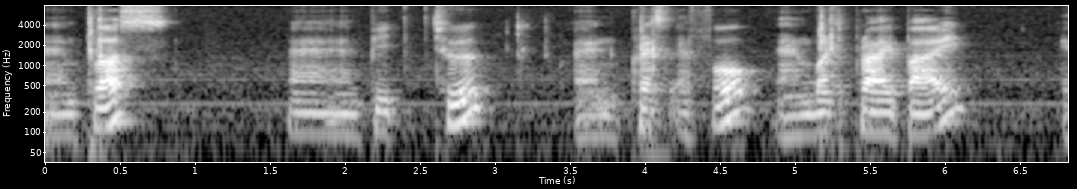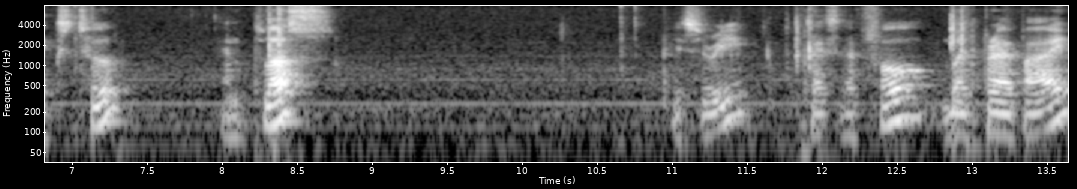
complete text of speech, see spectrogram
and plus and p2 and press F4 and multiply by x2 and plus p3 press F4 multiply by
